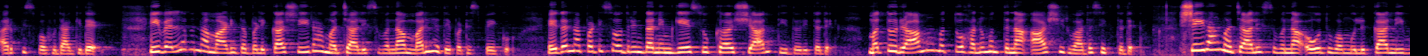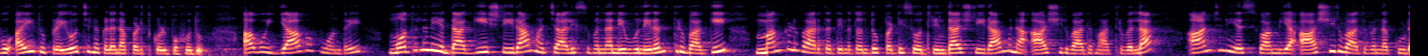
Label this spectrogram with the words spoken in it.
ಅರ್ಪಿಸಬಹುದಾಗಿದೆ. ಇವೆಲ್ಲವನ್ನ ಮಾಡಿದ ಬಳಿಕ ಶ್ರೀರಾಮ ಚಾಲಿಸವನ್ನ ಮರ್ಯಾದೆ ಪಠಿಸಬೇಕು. ಇದನ್ನು ಪಠಿಸೋದ್ರಿಂದ ನಿಮಗೆ ಸುಖ, ಶಾಂತಿ ದೊರೀತದೆ ಮತ್ತು ರಾಮ ಮತ್ತು ಹನುಮಂತನ ಆಶೀರ್ವಾದ ಸಿಗ್ತದೆ. ಶ್ರೀರಾಮ ಚಾಲಿಸವನ್ನ ಓದುವ ಮೂಲಕ ನೀವು ಐದು ಪ್ರಯೋಜನಗಳನ್ನು ಪಡೆದುಕೊಳ್ಳಬಹುದು ಅವು ಯಾವುವು ಅಂದರೆ, ಮೊದಲನೆಯದಾಗಿ ಶ್ರೀರಾಮ ಚಾಲಿಸವನ್ನ ನೀವು ನಿರಂತರವಾಗಿ ಮಂಗಳವಾರದ ದಿನದಂದು ಪಠಿಸೋದ್ರಿಂದ ಶ್ರೀರಾಮನ ಆಶೀರ್ವಾದ ಮಾತ್ರವಲ್ಲ, ಆಂಜನೇಯ ಸ್ವಾಮಿಯ ಆಶೀರ್ವಾದವನ್ನು ಕೂಡ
